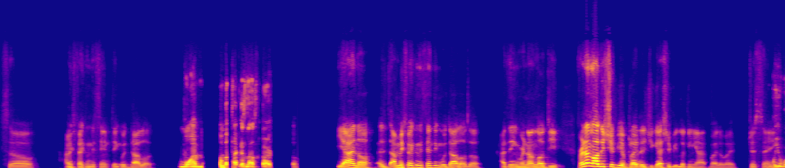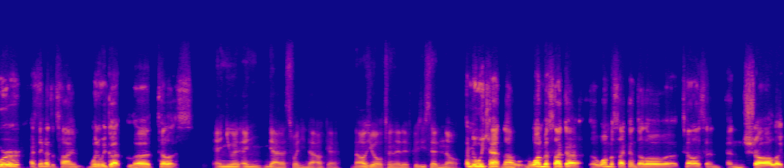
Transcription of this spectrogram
So I'm expecting the same thing with Dalot. Wan Bissaka's not starting. So. Yeah, I know. I'm expecting the same thing with Dalot though. I think Renan Lodi Renan Lodi should be a player that you guys should be looking at, by the way. Just saying. We were, I think, at the time when we got uh Telles. And you and yeah, that's what you that okay. That was your alternative because you said no. I mean, we can't now. Wan-Bissaka, uh, Wan-Bissaka and Dalot, uh, Telles and and Shaw, like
